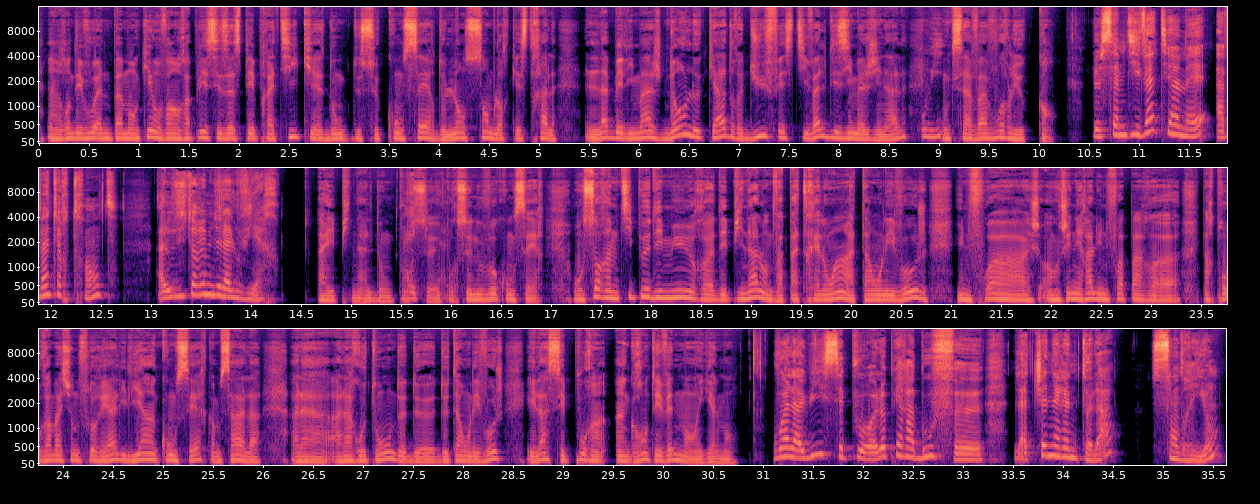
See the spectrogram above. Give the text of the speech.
Un rendez-vous à ne pas manquer. On va en rappeler ces aspects pratiques donc de ce concert de l'ensemble orchestral La Belle Image dans le cadre du Festival des Imaginales. Oui. Donc ça va avoir lieu quand? Le samedi 21 mai à 20h30 à l'auditorium de la Louvière. À Épinal, donc pour, ce, pour ce nouveau concert. On sort un petit peu des murs d'Épinal, on ne va pas très loin, à Taon-les-Vosges. Une fois, en général, une fois par, euh, par programmation de Floréal, il y a un concert comme ça à la, à la, à la rotonde de, de Taon-les-Vosges. Et là, c'est pour un, un grand événement également. Voilà, oui, c'est pour l'opéra bouffe euh, La Cenerentola, Cendrillon.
